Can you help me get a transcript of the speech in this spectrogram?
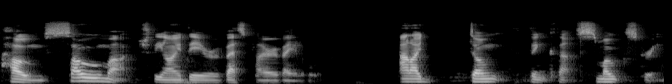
home so much the idea of best player available. And I don't think that's smokescreen.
